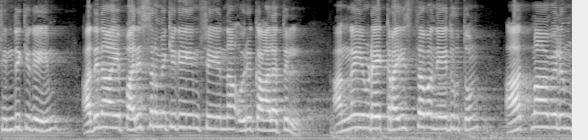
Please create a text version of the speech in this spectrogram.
ചിന്തിക്കുകയും അതിനായി പരിശ്രമിക്കുകയും ചെയ്യുന്ന ഒരു കാലത്തിൽ അങ്ങയുടെ ക്രൈസ്തവ നേതൃത്വം ആത്മാവിലും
